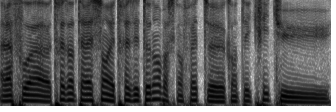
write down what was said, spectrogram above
à la fois très intéressant et très étonnant parce qu'en fait, euh, quand tu écris, tu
